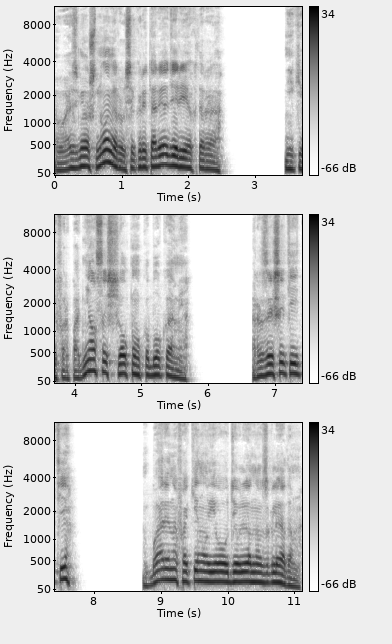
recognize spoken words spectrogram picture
Возьмешь номер у секретаря директора. Никифор поднялся, щелкнул каблуками. «Разрешите идти?» Баринов окинул его удивленным взглядом.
